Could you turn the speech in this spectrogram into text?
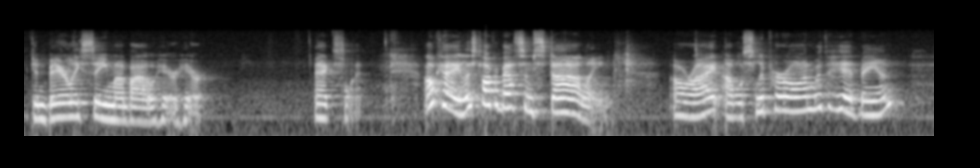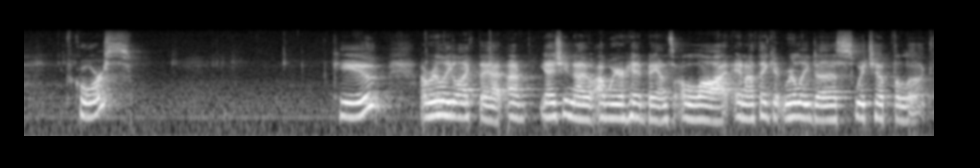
You can barely see my bio hair here. Excellent. Okay, let's talk about some styling. All right, I will slip her on with a headband, of course. Cute. I really like that. I, as you know, I wear headbands a lot, and I think it really does switch up the look.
